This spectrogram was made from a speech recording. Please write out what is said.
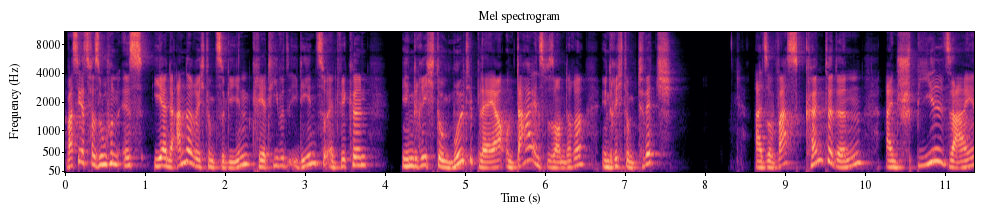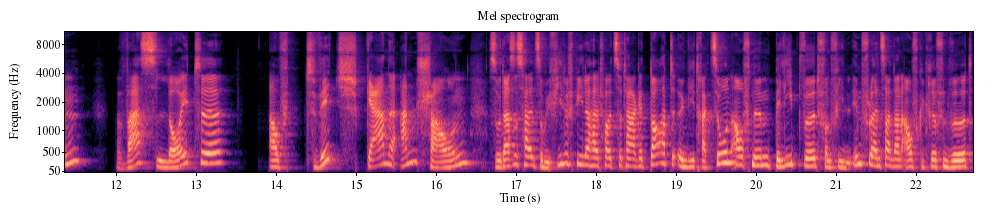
was sie jetzt versuchen, ist eher in eine andere Richtung zu gehen, kreative Ideen zu entwickeln in Richtung Multiplayer und da insbesondere in Richtung Twitch. Also was könnte denn ein Spiel sein, was Leute auf Twitch gerne anschauen, so dass es halt, so wie viele Spiele halt heutzutage, dort irgendwie Traktion aufnimmt, beliebt wird, von vielen Influencern dann aufgegriffen wird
